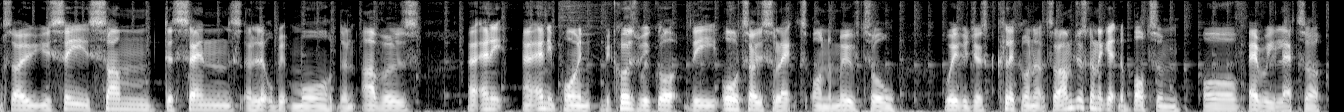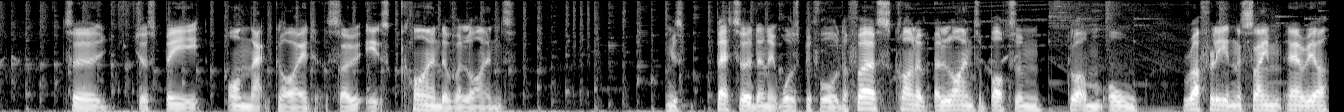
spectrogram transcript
So you see some descends a little bit more than others. At any at any point, because we've got the auto select on the move tool, we could just click on it. So I'm just going to get the bottom of every letter to just be on that guide so it's kind of aligned. It's better than it was before. The first kind of aligned to bottom, got them all roughly in the same area.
